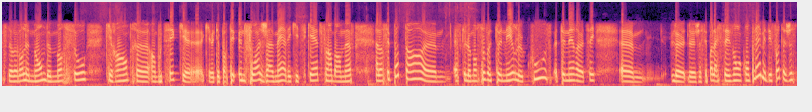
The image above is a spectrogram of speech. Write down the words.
c'est de revoir le nombre de morceaux qui rentrent euh, en boutique, euh, qui ont été portés une fois, jamais avec étiquette, flambant neuf. Alors c'est pas tant euh, est-ce que le morceau va tenir le coup, tenir, tu sais, le, le, je sais pas la saison au complet, mais des fois tu juste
